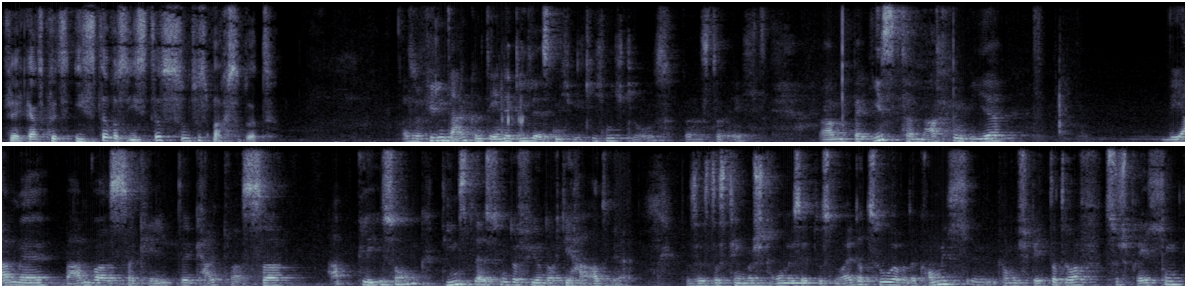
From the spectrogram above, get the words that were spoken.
Vielleicht ganz kurz, ISTA, was ist das und was machst du dort? Also vielen Dank und die Energie lässt mich wirklich nicht los, da hast du recht. Ähm, bei ISTA machen wir Wärme, Warmwasser, Kälte, Kaltwasser, Ablesung, Dienstleistung dafür und auch die Hardware. Das heißt, das Thema Strom ist etwas neu dazu, aber da komme ich, äh, komme ich später darauf zu sprechen.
